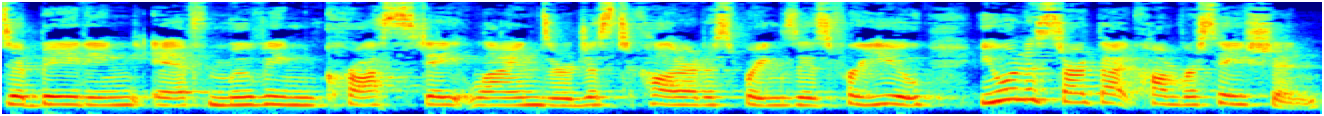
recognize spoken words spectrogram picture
debating if moving cross state lines or just to Colorado Springs is for you, you want to start that conversation.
